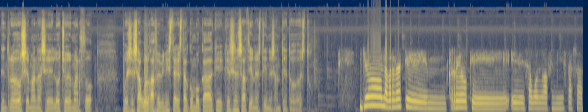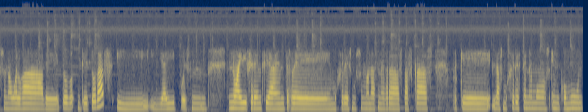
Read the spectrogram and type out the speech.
dentro de dos semanas, el 8 de marzo, pues esa huelga feminista que está convocada, ¿qué, sensaciones tienes ante todo esto? Yo la verdad que mm, creo que esa huelga feminista es una huelga de, todo, de todas y, y ahí pues mm, no hay diferencia entre mujeres musulmanas negras, vascas, porque las mujeres tenemos en común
